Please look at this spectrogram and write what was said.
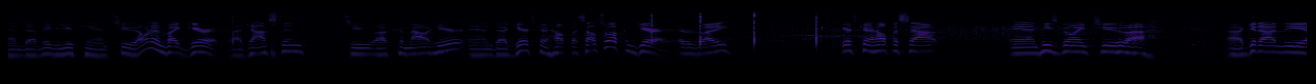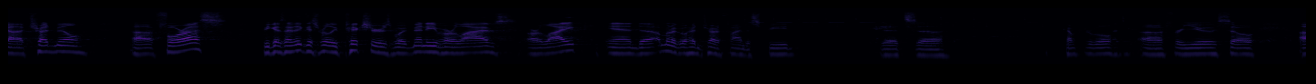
and uh, maybe you can too. I want to invite Garrett uh, Johnston to uh, come out here, and uh, Garrett's going to help us out. Let's welcome Garrett, everybody. Garrett's going to help us out, and he's going to uh, uh get on the uh, treadmill uh, for us because I think this really pictures what many of our lives are like. And I'm going to go ahead and try to find a speed that's comfortable for you. So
